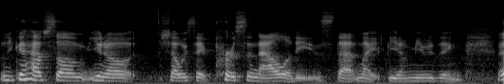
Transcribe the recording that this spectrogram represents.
you can have some you know, shall we say, personalities that might be amusing.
